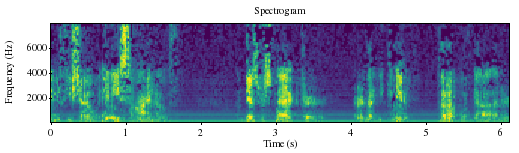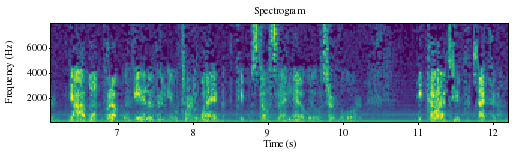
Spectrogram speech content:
And if you show any sign of disrespect or, or that you can't put up with God or God won't put up with you, then you'll turn away. But the people still say, no, we will serve the Lord because He protected them.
